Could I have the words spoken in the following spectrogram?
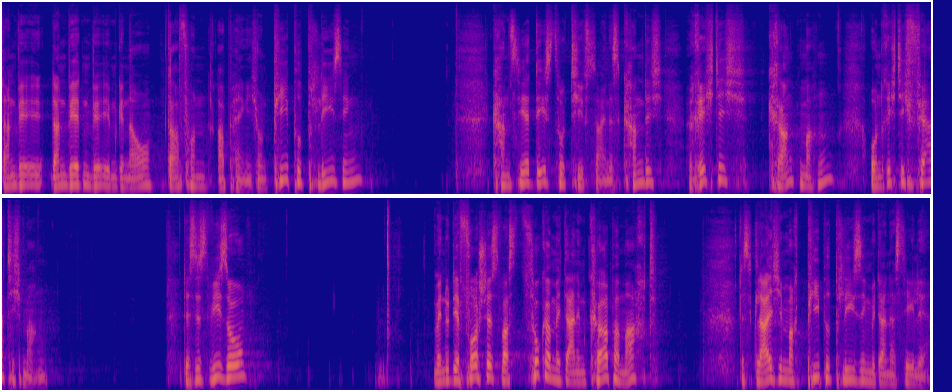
dann, wir, dann werden wir eben genau davon abhängig. Und People-Pleasing kann sehr destruktiv sein. Es kann dich richtig krank machen und richtig fertig machen. Das ist wie so, wenn du dir vorstellst, was Zucker mit deinem Körper macht, das gleiche macht People-Pleasing mit deiner Seele.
